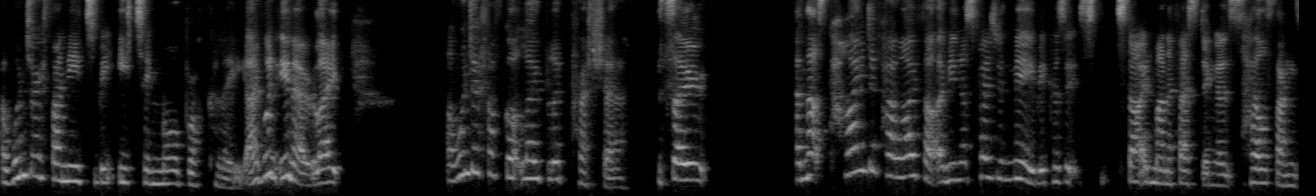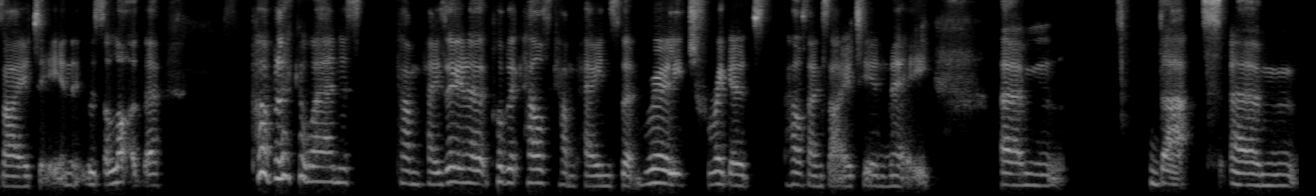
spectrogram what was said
I wonder if i need to be eating more broccoli. I would you know like i wonder if i've got low blood pressure. So and that's kind of how I felt. I mean, I suppose with me, because it started manifesting as health anxiety, and it was a lot of the public awareness campaigns, you know, public health campaigns that really triggered health anxiety in me. Um, that, um,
